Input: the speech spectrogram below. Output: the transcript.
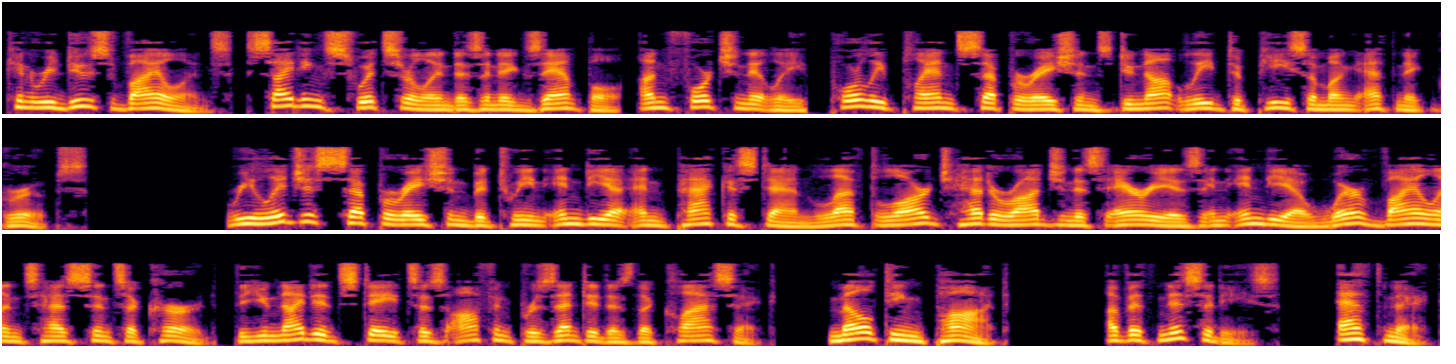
can reduce violence, citing Switzerland as an example. Unfortunately, poorly planned separations do not lead to peace among ethnic groups. Religious separation between India and Pakistan left large heterogeneous areas in India where violence has since occurred. The United States is often presented as the classic melting pot of ethnicities. Ethnic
